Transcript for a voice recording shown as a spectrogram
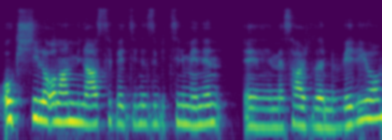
o kişiyle olan münasebetinizi bitirmenin e, mesajlarını veriyor.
